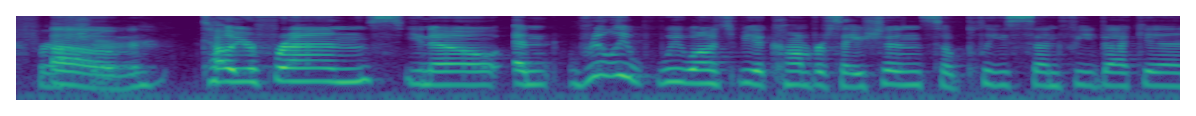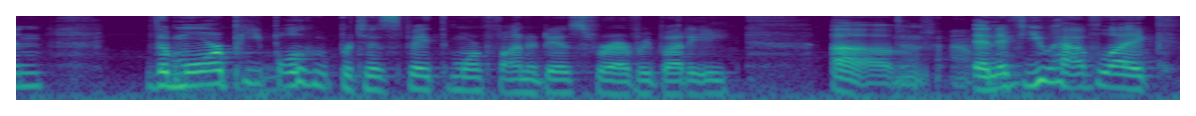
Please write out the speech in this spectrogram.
For Um, sure. Tell your friends, you know, and really, we want it to be a conversation. So please send feedback in. The more people who participate, the more fun it is for everybody. Um, and if you have like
